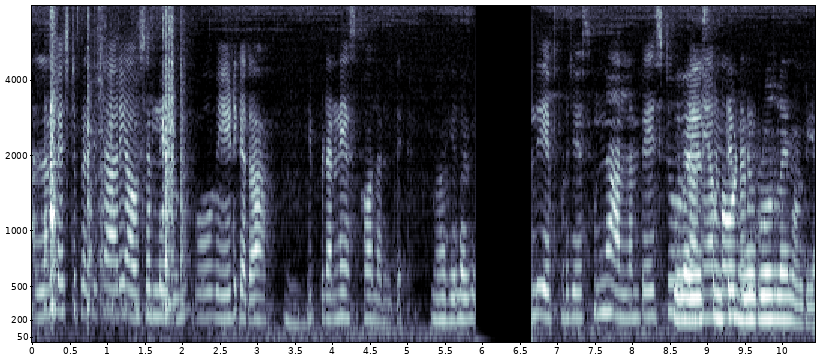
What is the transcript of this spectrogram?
అల్లం పేస్ట్ ప్రతిసారి అవసరం లేదు. ఓ వేడి కదా. ఇప్పుడన్నీ వేసుకోవాలంతే. నాకు ఇలాగే ఎప్పుడు చేసుకున్నా అల్లం పేస్ట్ ఇలా వేసుకుంటే మూడు రోజులైనా ఉంటాయి?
